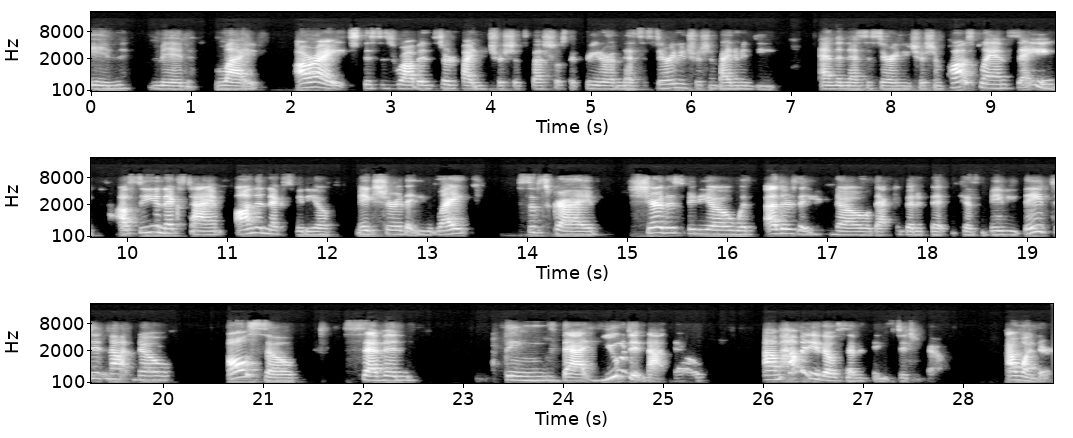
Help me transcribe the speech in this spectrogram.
in midlife. All right, this is Robin, certified nutrition specialist, the creator of Necessary Nutrition Vitamin D and the Necessary Nutrition Pause Plan, saying, I'll see you next time on the next video. Make sure that you like, subscribe, share this video with others that you know that can benefit because maybe they did not know also seven things that you did not know. Um, how many of those seven things did you know? I wonder.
